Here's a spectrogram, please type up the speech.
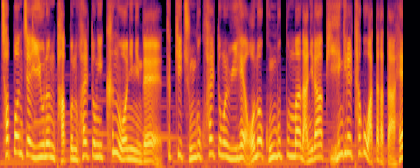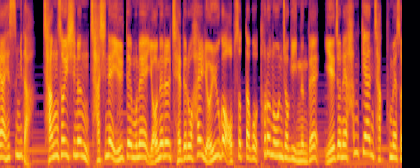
첫 번째 이유는 바쁜 활동이 큰 원인인데 특히 중국 활동을 위해 언어 공부뿐만 아니라 비행기를 타고 왔다 갔다 해야 했습니다. 장서희 씨는 자신의 일 때문에 연애를 제대로 할 여유가 없었다고 털어놓은 적이 있는데 예전에 함께한 작품에서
